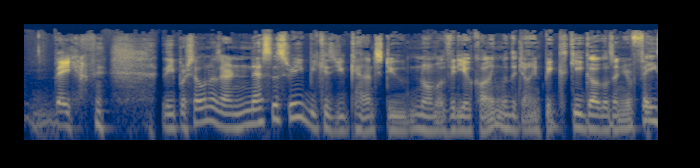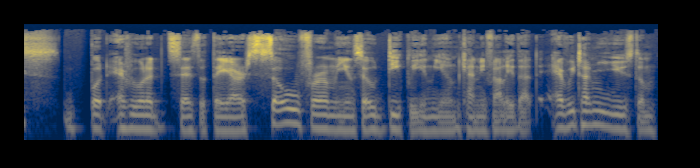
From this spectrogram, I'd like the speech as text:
They, the personas are necessary because you can't do normal video calling with the giant big ski goggles on your face. But everyone says that they are so firmly and so deeply in the uncanny valley that every time you use them,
